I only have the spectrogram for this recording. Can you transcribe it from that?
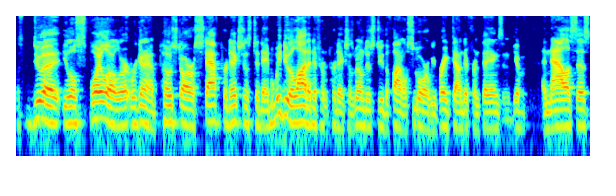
Let's do a, a little spoiler alert. We're going to post our staff predictions today, but we do a lot of different predictions. We don't just do the final score. We break down different things and give analysis.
